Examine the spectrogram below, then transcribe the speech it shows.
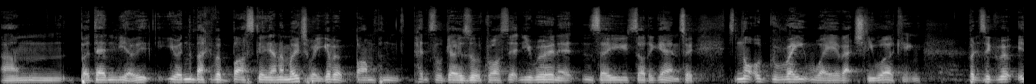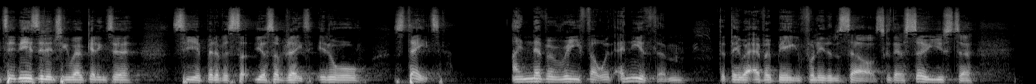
Um, but then, you know, you're in the back of a bus going down a motorway, you give it a bump and pencil goes across it and you ruin it, and so you start again. So it's not a great way of actually working, but it's a, it's, it is an interesting way of getting to see a bit of a, your subject in all states. I never really felt with any of them that they were ever being fully themselves because they were so used to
